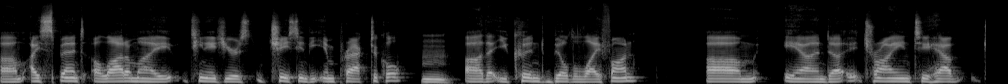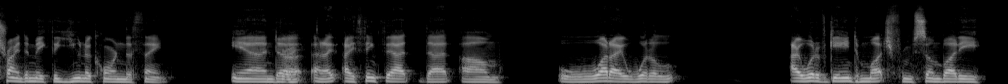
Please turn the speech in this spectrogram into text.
um, I spent a lot of my teenage years chasing the impractical uh, that you couldn't build a life on, um, and uh, it, trying to have trying to make the unicorn the thing. And uh, and I, I think that that um, what I would have I would have gained much from somebody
